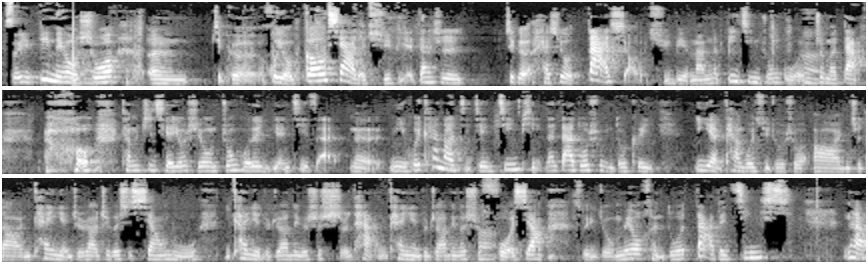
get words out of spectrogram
所以并没有说，嗯，这个会有高下的区别，但是这个还是有大小的区别嘛。那毕竟中国这么大。然后他们之前又是用中国的语言记载，那你会看到几件精品，但大多数你都可以一眼看过去，就是说，哦，你知道，你看一眼就知道这个是香炉，你看一眼就知道那个是石塔，你看一眼就知道那个是佛像，所以就没有很多大的惊喜。那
